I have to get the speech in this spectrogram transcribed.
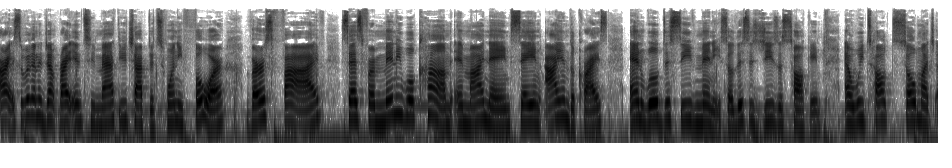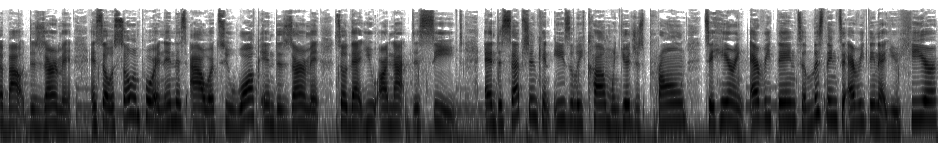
All right, so we're going to jump right into Matthew chapter 24, verse 5 says, For many will come in my name, saying, I am the Christ and will deceive many. So this is Jesus talking. And we talked so much about discernment. And so it's so important in this hour to walk in discernment so that you are not deceived. And deception can easily come when you're just prone to hearing everything, to listening to everything that you hear.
